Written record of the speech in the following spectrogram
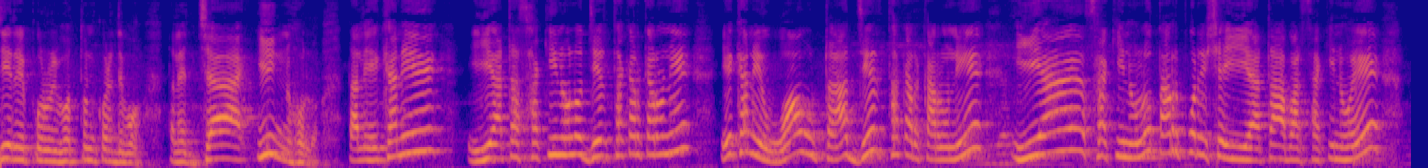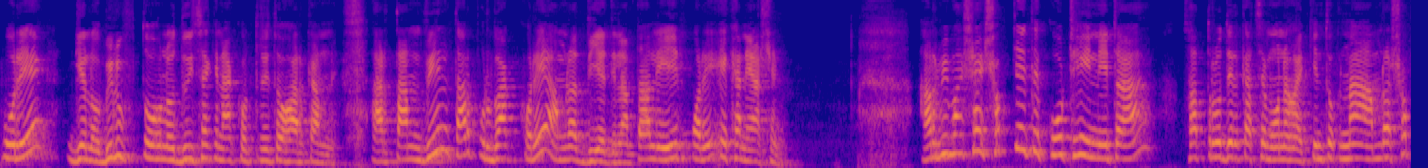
জেরে পরিবর্তন করে দেব। তাহলে যা ইন হলো। তাহলে এখানে ইয়াটা সাকিন হলো জের থাকার কারণে। এখানে ওয়াওটা জের থাকার কারণে ইয়া সাকিন হলো। তারপরে সেই ইয়াটা আবার সাকিন হয়ে পড়ে গেল। বিলুপ্ত হলো দুই সাকিন একত্রিত হওয়ার কারণে। আর তানবিন তার পূর্বাক্ষরে আমরা দিয়ে দিলাম। তাহলে এরপরে এখানে আসেন। আরবি ভাষায় সবচেয়ে কঠিন এটা ছাত্রদের কাছে মনে হয়। কিন্তু না, আমরা সব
